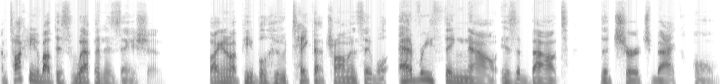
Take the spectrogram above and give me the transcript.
I'm talking about this weaponization, talking about people who take that trauma and say, well, everything now is about the church back home.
